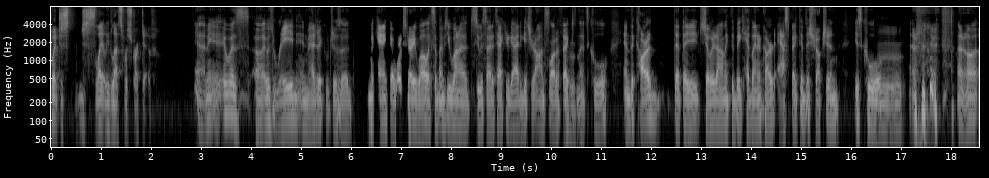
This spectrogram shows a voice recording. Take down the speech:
but just just slightly less restrictive. Yeah, I mean, it was uh, it was raid in Magic, which is a mechanic that works very well. Like sometimes you want to suicide attack your guy to get your onslaught effect, Mhm. and that's cool. And the card that they showed it on, like the big headliner card, Aspect of Destruction, is cool. Mm. I don't know.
